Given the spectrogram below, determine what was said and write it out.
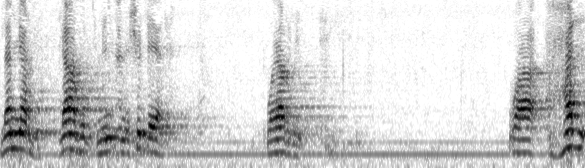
لم يرمي لابد من أن يشد يده ويرمي. وهل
